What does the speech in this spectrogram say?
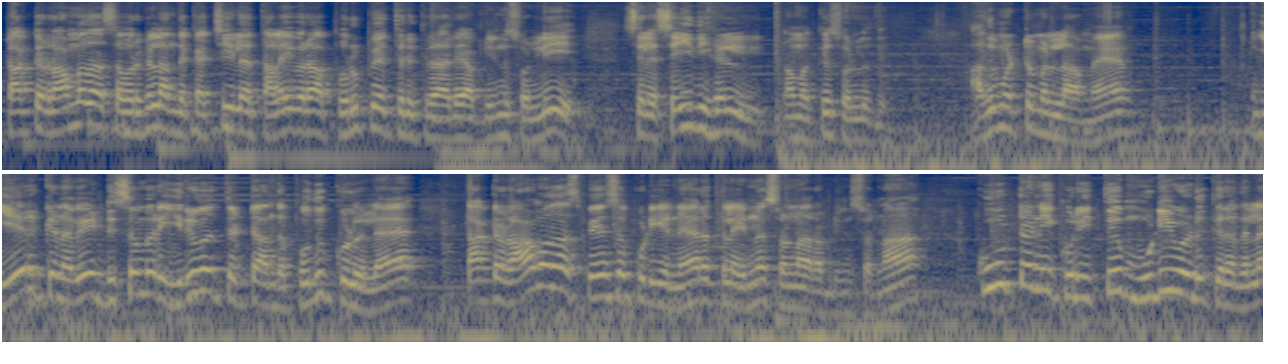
டாக்டர் ராமதாஸ் அவர்கள் அந்த கட்சியில் தலைவராக பொறுப்பேற்றிருக்கிறாரு அப்படின்னு சொல்லி சில செய்திகள் நமக்கு சொல்லுது. அது மட்டும் இல்லாமல் ஏற்கனவே டிசம்பர் இருபத்தெட்டு அந்த பொதுக்குழுல டாக்டர் ராமதாஸ் பேசக்கூடிய நேரத்தில் என்ன சொன்னார் அப்படின்னு சொன்னால் கூட்டணி குறித்து முடிவெடுக்கிறதுல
